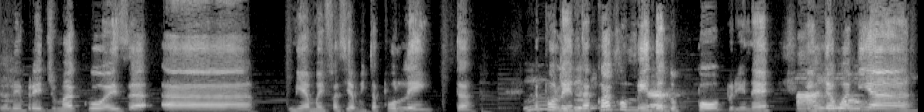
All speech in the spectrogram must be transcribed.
eu lembrei de uma coisa. A minha mãe fazia muita polenta. Hum, a polenta com a comida do pobre, né? Ah, então a minha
